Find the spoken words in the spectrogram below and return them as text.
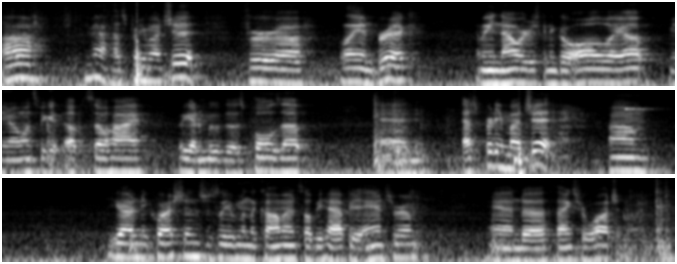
Uh, yeah, that's pretty much it for uh, laying brick. I mean, now we're just gonna go all the way up. You know, once we get up so high, we gotta move those poles up. And that's pretty much it. Um, you got any questions, just leave them in the comments. I'll be happy to answer them. And uh, thanks for watching.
